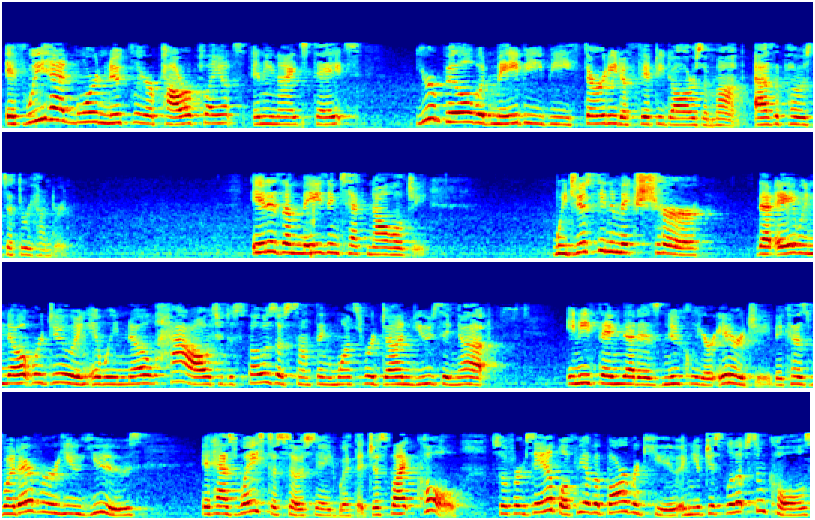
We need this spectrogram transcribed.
If we had more nuclear power plants in the United States, your bill would maybe be 30 to $50 a month as opposed to 300. It is amazing technology. We just need to make sure that A, we know what we're doing and we know how to dispose of something once we're done using up anything that is nuclear energy. Because whatever you use it has waste associated with it, just like coal. So for example, if you have a barbecue and you've just lit up some coals,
